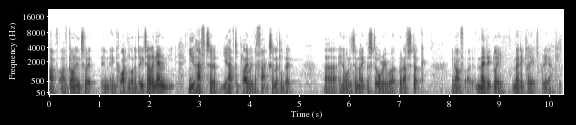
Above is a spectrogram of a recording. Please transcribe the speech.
I've I've gone into it in, in quite a lot of detail. Again, you have to you have to play with the facts a little bit uh, in order to make the story work. But I've stuck, you know, I've, medically medically it's pretty accurate.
